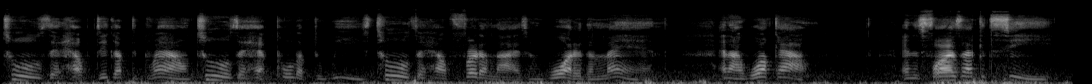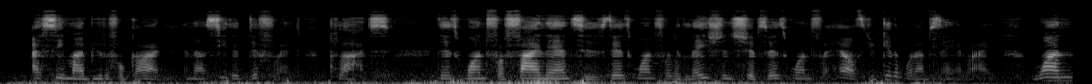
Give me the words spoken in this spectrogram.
tools that help dig up the ground, tools that help pull up the weeds, tools that help fertilize and water the land. And I walk out, and as far as I could see, I see my beautiful garden, and I see the different plots. There's one for finances, there's one for relationships, there's one for health. You get what I'm saying, right? One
